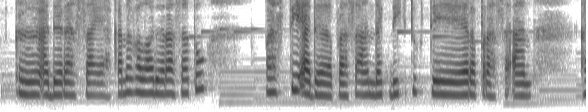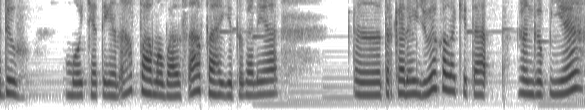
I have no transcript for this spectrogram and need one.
uh, ada rasa ya. Karena kalau ada rasa tuh pasti ada perasaan dak dik duk der perasaan aduh mau chattingan apa mau balas apa gitu kan ya. E, terkadang juga kalau kita nganggapnya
